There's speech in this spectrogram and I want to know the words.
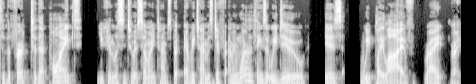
to the first, to that point, you can listen to it so many times, but every time is different. I mean, one of the things that we do is we play live, right? Right.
